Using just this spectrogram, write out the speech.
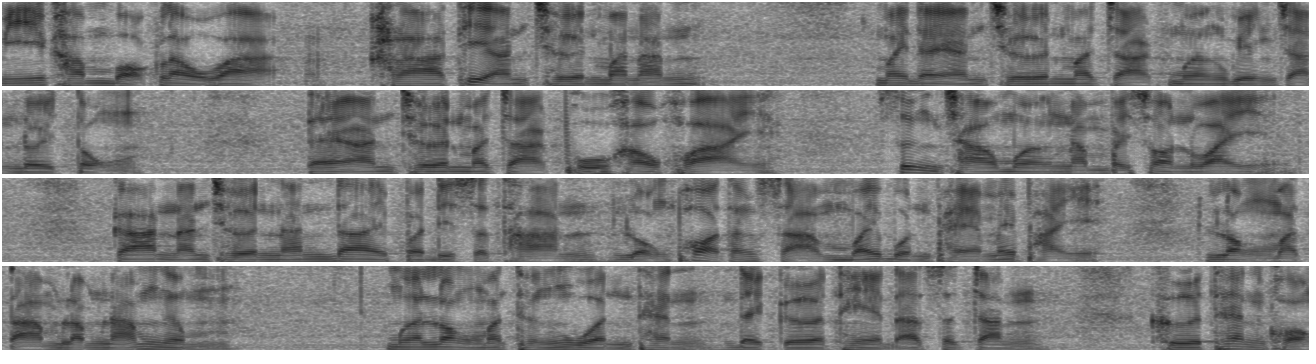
มีคำบอกเล่าว่า คราที่อัญเชิญมานั้น ไม่ได้อัญเชิญมาจากเมืองเวียงจันทร์โดยตรง แต่อัญเชิญมาจากภูเขาควาย ซึ่งชาวเมืองนำไปซ่อนไว้ การอัญเชิญนั้นได้ประดิษฐานหลวงพ่อทั้งสามไว้บนแพไม้ไผ่ล่องมาตามลำน้ำเงิม เมื่อล่องมาถึงเวนแท่นได้เกิดเหตุอัศจรรย์ คือแท่นของ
